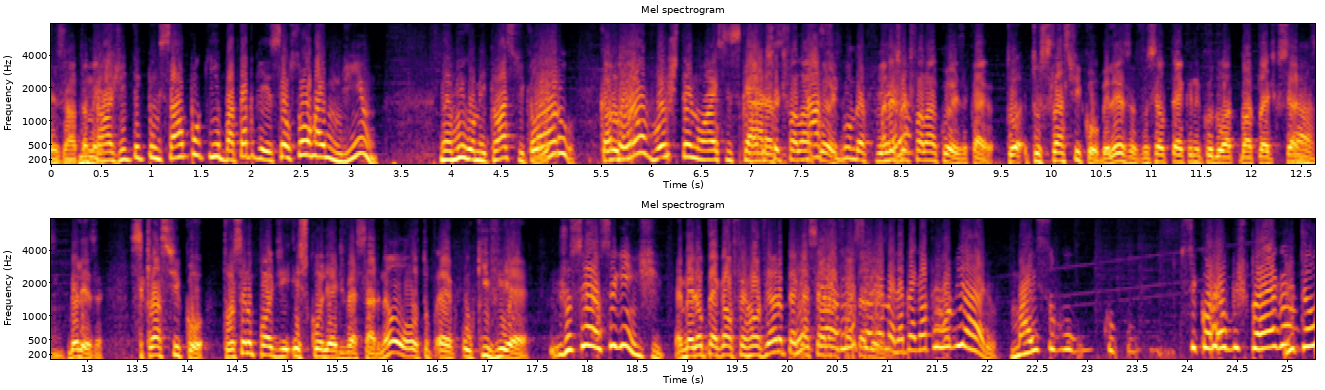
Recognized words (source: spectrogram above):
Exatamente. Então a gente tem que pensar um pouquinho, até porque se eu sou o Raimundinho, meu amigo, eu me classifico. Claro, eu acabou. não vou extenuar esses caras deixa eu te falar na coisa. Mas segunda-feira. deixa eu te falar uma coisa, Caio. Tu, tu se classificou, beleza? Você é o técnico do, do Atlético Cearense. Ah. Beleza. Se classificou. Você não pode escolher adversário, não? Ou tu- é, o que vier? José, é o seguinte, É melhor pegar o Ferroviário ou pegar a Ceará seria Fortaleza? melhor pegar ferroviário. Mas o- o- se correr o bicho pega. Então,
